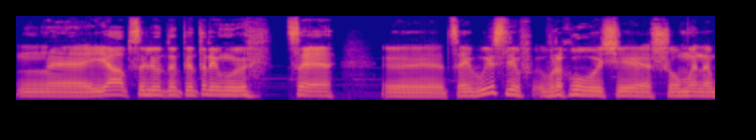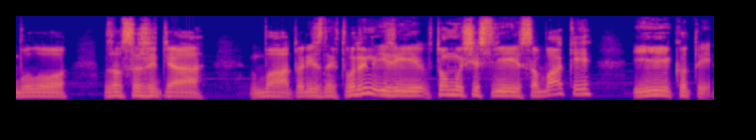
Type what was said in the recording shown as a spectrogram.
Е, Я абсолютно підтримую це, цей вислів, враховуючи, що в мене було за все життя багато різних тварин, і в тому числі і собаки, і коти.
